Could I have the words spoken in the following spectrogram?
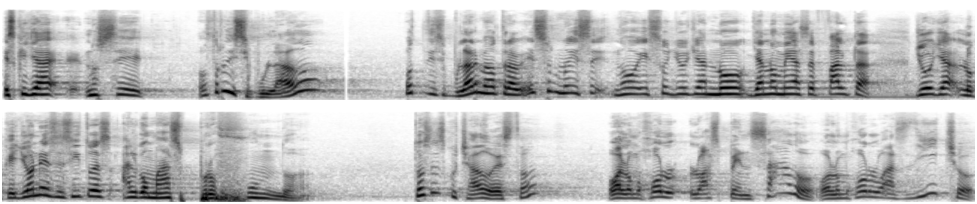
Es que ya, no sé, otro discipulado, otro discipularme otra vez. Eso no, no, eso yo ya no, ya no me hace falta yo ya, lo que yo necesito es algo más profundo. ¿Tú has escuchado esto? O a lo mejor lo has pensado, o a lo mejor lo has dicho.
